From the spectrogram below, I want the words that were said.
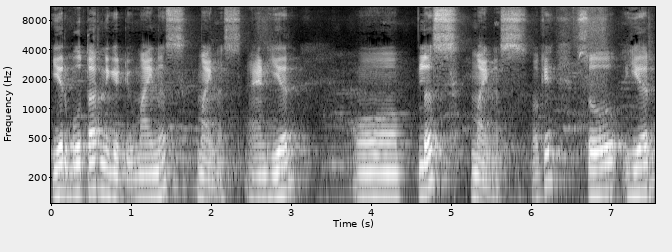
Here both are negative minus minus. And here uh, plus minus okay? So here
